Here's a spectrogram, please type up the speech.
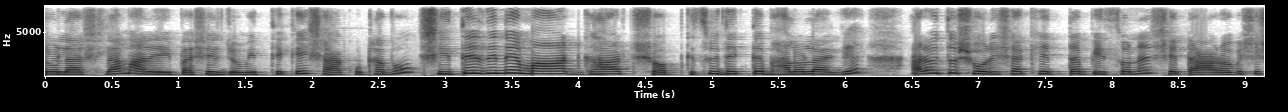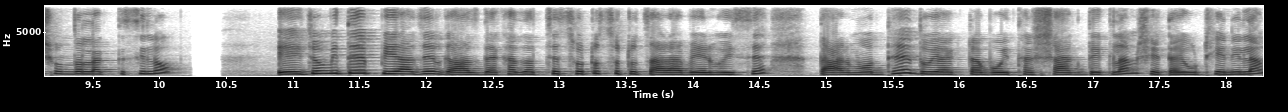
চলে আসলাম আর এই পাশের জমির থেকে শাক উঠাবো। শীতের দিনে মাঠ, ঘাট সব কিছুই দেখতে ভালো লাগে। আর ওই তো সরিষা ক্ষেতটা পিছনে, সেটা আরও বেশি সুন্দর লাগতেছিল। এই জমিতে পেঁয়াজের গাছ দেখা যাচ্ছে ছোট ছোট চারা বের হয়েছে তার মধ্যে দুই একটা বৈথার শাক দেখলাম সেটাই উঠিয়ে নিলাম।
